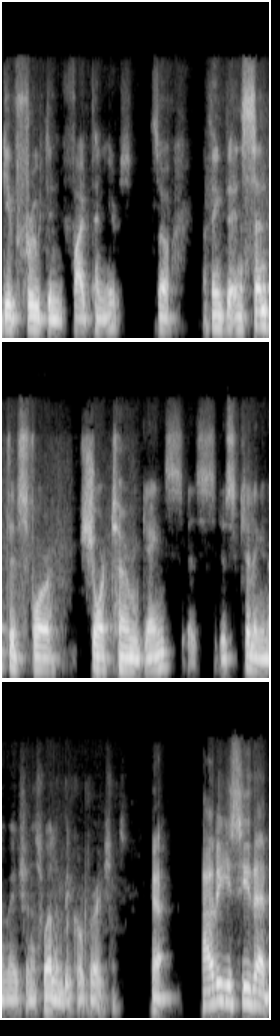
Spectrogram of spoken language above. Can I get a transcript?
give fruit in five, ten years. So I think the incentives for short-term gains is just killing innovation as well in big corporations. Yeah. How do you see that?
